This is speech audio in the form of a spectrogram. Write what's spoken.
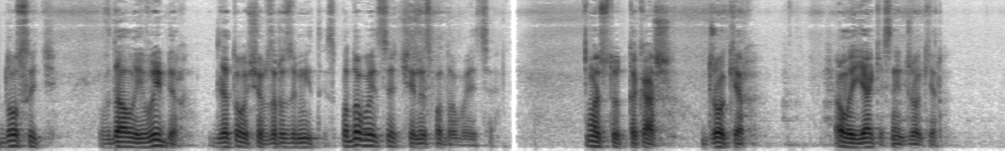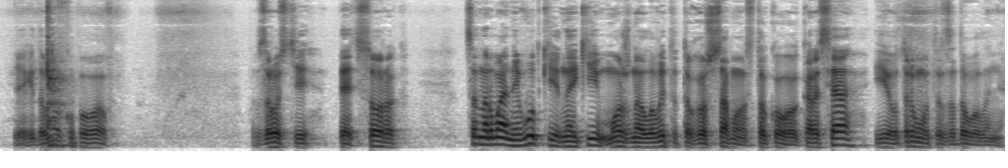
досить вдалий вибір для того, щоб зрозуміти, сподобається чи не сподобається. Ось тут така ж джокер, але якісний джокер. Я їх давно купував. В зрості 5,40. Це нормальні вудки, на які можна ловити того ж самого ставкового карася і отримувати задоволення.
